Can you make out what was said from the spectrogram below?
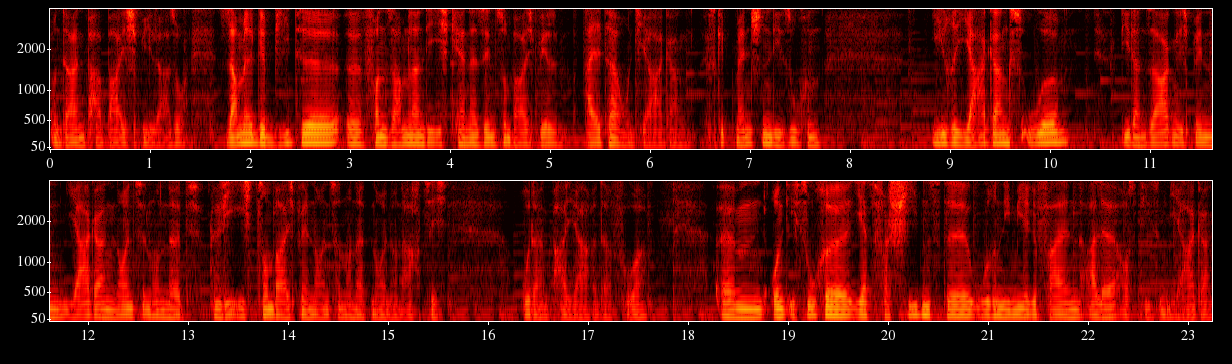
Und da ein paar Beispiele. Also Sammelgebiete äh, von Sammlern, die ich kenne, sind zum Beispiel Alter und Jahrgang. Es gibt Menschen, die suchen ihre Jahrgangsuhr, die dann sagen, ich bin Jahrgang 1900, wie ich zum Beispiel 1989 oder ein paar Jahre davor. Ähm, und ich suche jetzt verschiedenste Uhren, die mir gefallen, alle aus diesem Jahrgang.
